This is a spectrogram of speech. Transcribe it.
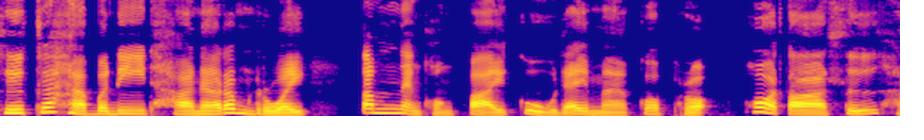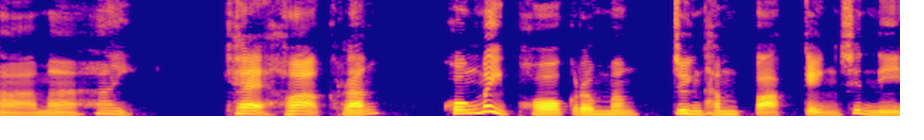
คือกหาบดีฐานะร่ำรวย ตำแหน่งของปายกู่ได้มาก็เพราะพ่อตาซื้อหามาให้ แค่ห้าครั้ง คงไม่พอกระมังจึงทำปากเก่งเช่นนี้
